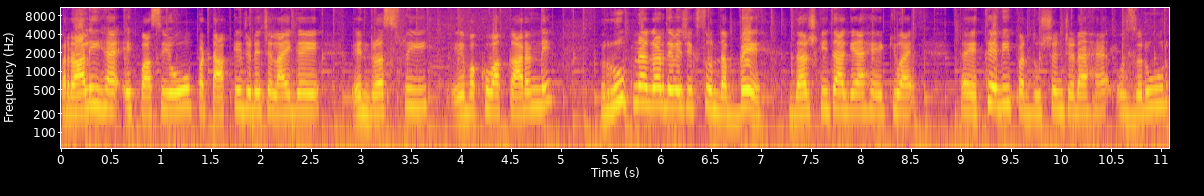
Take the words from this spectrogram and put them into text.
ਪਰਾਲੀ ਹੈ ਇੱਕ ਪਾਸੇ ਉਹ ਪਟਾਕੇ ਜਿਹੜੇ ਚਲਾਏ ਗਏ ਇੰਡਸਟਰੀ, ਇਹ ਵੱਖੋ ਵੱਖ ਕਾਰਨ ਨੇ। ਰੂਪਨਗਰ ਦੇ ਵਿੱਚ 190 ਦਰਜ ਕੀਤਾ ਗਿਆ ਹੈ AQI ਤਾਂ ਇੱਥੇ ਵੀ ਪ੍ਰਦੂਸ਼ਣ ਜਿਹੜਾ ਹੈ ਉਹ ਜ਼ਰੂਰ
